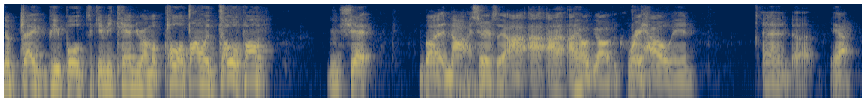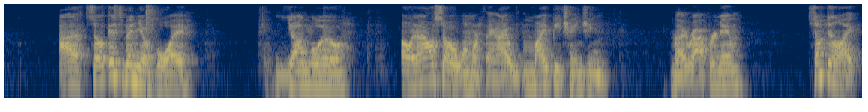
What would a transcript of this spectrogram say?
To beg people to give me candy, or I'm gonna pull up on with double pump and shit. But nah, seriously, I I I hope y'all have a great Halloween. And uh, yeah. I so it's been your boy, Young Lou. Oh, and I also one more thing. I might be changing my rapper name. Something like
